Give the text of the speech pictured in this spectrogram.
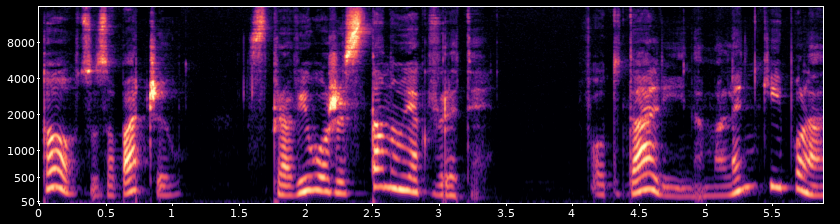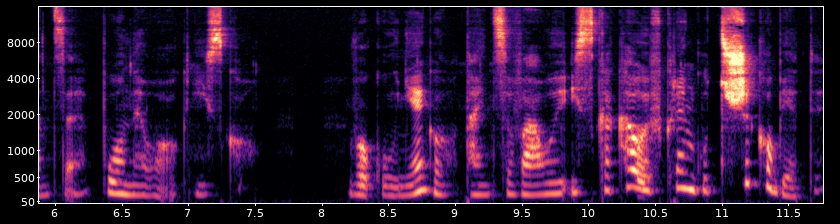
To, co zobaczył, sprawiło, że stanął jak wryty. W oddali na maleńkiej polance płonęło ognisko. Wokół niego tańcowały i skakały w kręgu trzy kobiety.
